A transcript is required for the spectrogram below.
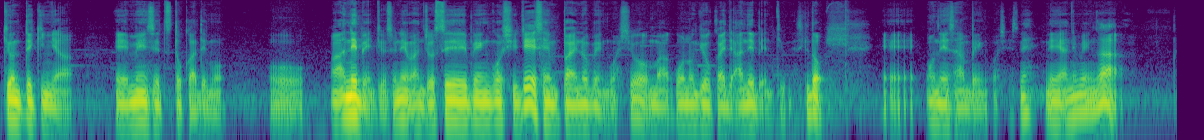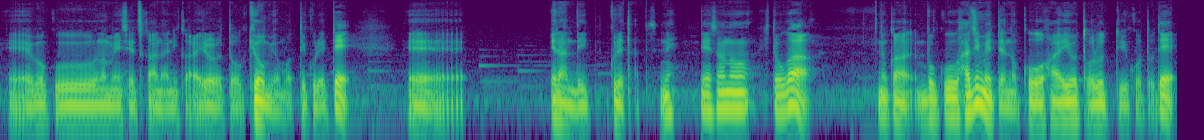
基本的には、えー、面接とかでも姉弁っていうんですよね、まあ、女性弁護士で先輩の弁護士を、まあ、この業界で姉弁っていうんですけど、えー、お姉さん弁護士ですね。で姉弁が、えー、僕の面接か何からいろいろと興味を持ってくれて、えー、選んでくれたんですね。でその人がなんか僕初めての後輩を取るっていうことで、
